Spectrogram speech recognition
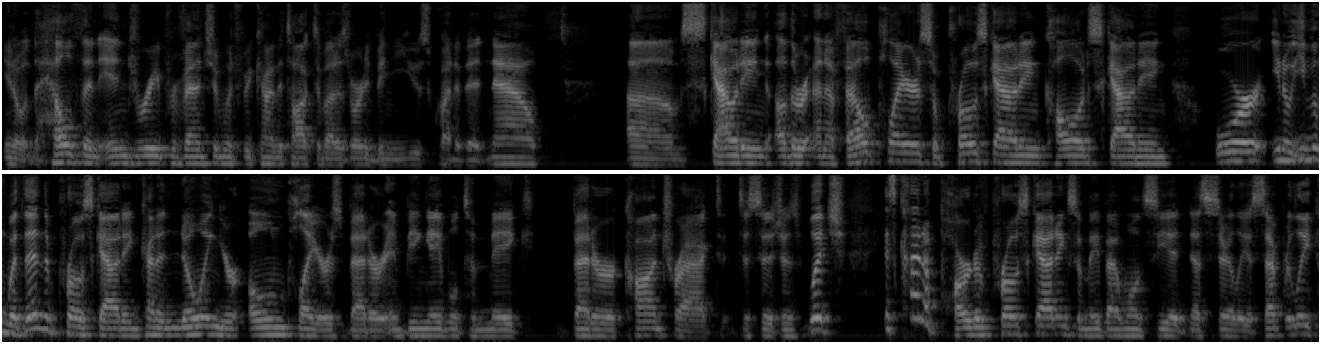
you know, the health and injury prevention, which we kind of talked about, has already been used quite a bit now. Um, scouting other NFL players, so pro scouting, college scouting, or you know, even within the pro scouting, kind of knowing your own players better and being able to make better contract decisions, which is kind of part of pro scouting. So maybe I won't see it necessarily as separately,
